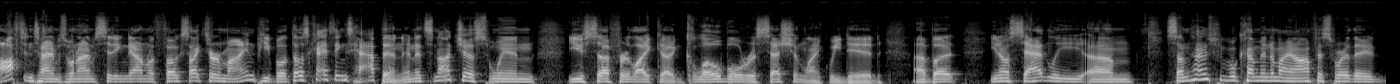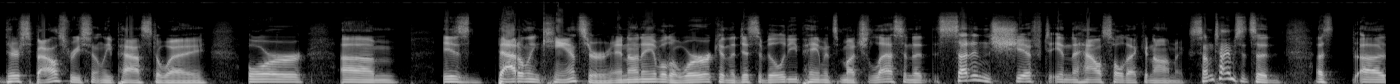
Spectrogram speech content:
oftentimes when I'm sitting down with folks, I like to remind people that those kind of things happen. And it's not just when you suffer like a global recession like we did, uh, but, you know, sadly, um, sometimes people come into my office where they, their spouse recently passed away or um, is battling cancer and unable to work and the disability payments much less and a sudden shift in the household economics. Sometimes it's a, a, a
